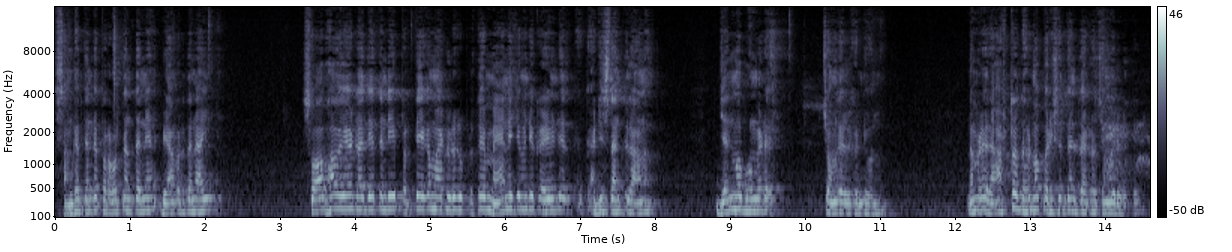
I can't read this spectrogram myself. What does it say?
സംഘത്തിന്റെ പ്രവർത്തനത്തിന് വ്യാപൃതനായി. സ്വാഭാവികമായിട്ട് അദ്ദേഹത്തിന്റെ ഈ പ്രത്യേകമായിട്ടുള്ളൊരു പ്രത്യേക മാനേജ്മെന്റ് കഴിവിന്റെ അടിസ്ഥാനത്തിലാണ് ജന്മഭൂമിയുടെ ചുമതലയേൽക്കേണ്ടി വന്നു നമ്മുടെ രാഷ്ട്രധർമ്മ പരിഷത്തിന്റെ തന്നെ ചുമതലയെടുത്തു.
